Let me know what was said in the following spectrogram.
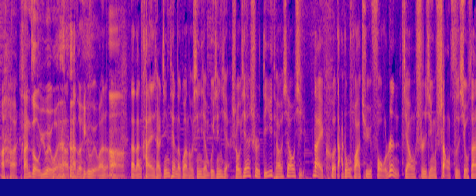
啊，弹走鱼尾纹啊，弹走鱼尾纹啊。那咱看一下今天的罐头新鲜不新鲜？首先是第一条消息，耐克大中华区否认将实行上四休三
